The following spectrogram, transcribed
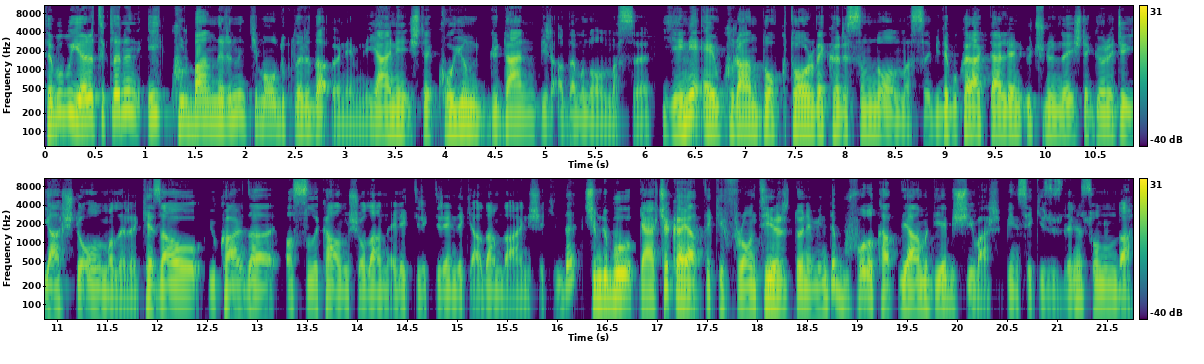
Tabi bu yaratıkların ilk kurbanlarının kim oldukları da önemli. Yani işte koyun güden bir adamın olması, yeni ev kuran doktor ve karısının olması, bir de bu karakterlerin üçünün de işte görece yaşlı olmaları. Keza o yukarıda asılı kalmış olan elektrik direğindeki adam da aynı şekilde. Şimdi bu gerçek hayattaki Frontier döneminde Buffalo katliamı diye bir şey var 1800'lerin sonunda.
